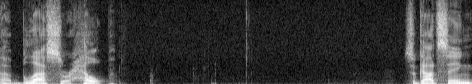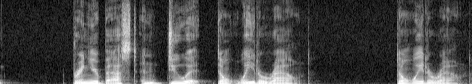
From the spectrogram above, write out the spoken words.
uh, bless or help. So God's saying, bring your best and do it. Don't wait around. Don't wait around.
